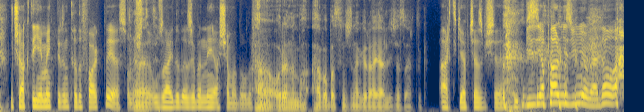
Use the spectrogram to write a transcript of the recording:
uçakta yemeklerin tadı farklı ya sonuçta. Evet. Uzayda da acaba ne aşamada olur Ha, falan. oranın hava basıncına göre ayarlayacağız artık. Artık yapacağız bir şeyler. Biz yapar mıyız bilmiyorum Erdem ama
